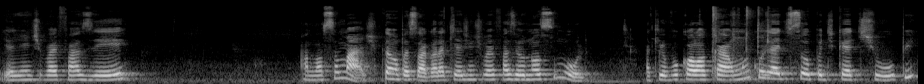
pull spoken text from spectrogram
E a gente vai fazer a nossa mágica. Então, pessoal, agora aqui a gente vai fazer o nosso molho. Aqui eu vou colocar uma colher de sopa de ketchup.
